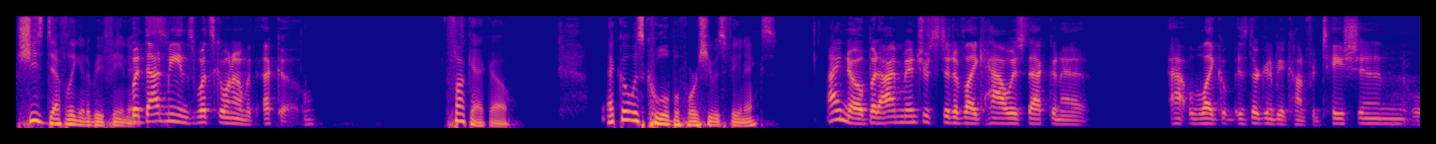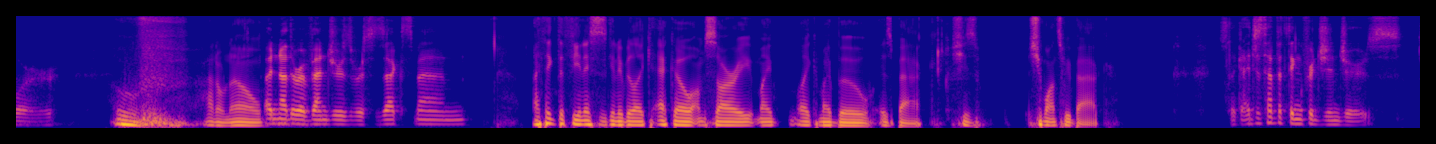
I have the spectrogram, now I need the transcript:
She's definitely going to be Phoenix. But that means what's going on with Echo? fuck Echo. Echo was cool before she was Phoenix. I know, but I'm interested of like how is that going to like is there going to be a confrontation or Oof, I don't know. another Avengers versus X-Men? I think the Phoenix is going to be like Echo. I'm sorry, my like my boo is back. She's she wants me back. It's like I just have a thing for gingers.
